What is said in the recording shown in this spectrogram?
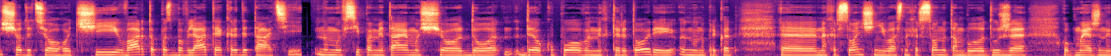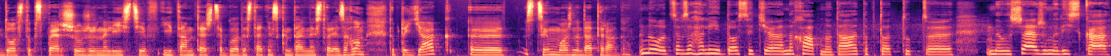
щодо цього? Чи варто позбавляти акредитації? Ну, ми всі пам'ятаємо, що до деокупованих територій, ну, наприклад, е, на Херсонщині, власне, Херсону, там було дуже обмежений доступ спершу у журналістів, і там теж це була достатньо скандальна історія. Загалом, тобто, як з цим можна дати раду? Ну, це взагалі досить е, нахабно, та тобто тут е, не лише журналістська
